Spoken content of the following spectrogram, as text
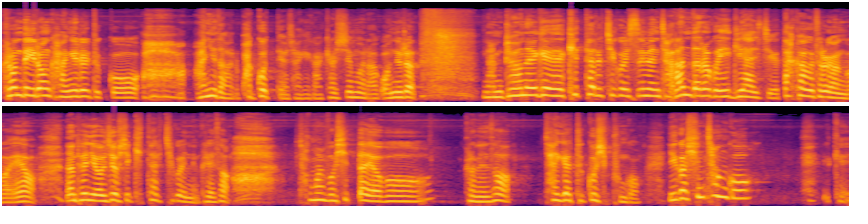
그런데 이런 강의를 듣고 아 아니다 바꿨대요. 자기가 결심을 하고 오늘은 남편에게 기타를 치고 있으면 잘한다라고 얘기하지 딱 하고 들어간 거예요. 남편이 여지없이 기타를 치고 있는 그래서 정말 멋있다 여보 그러면서 자기가 듣고 싶은 곡 이거 신청곡. 이렇게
